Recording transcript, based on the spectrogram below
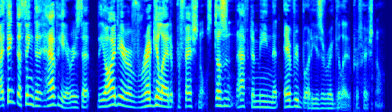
I think the thing to have here is that the idea of regulated professionals doesn't have to mean that everybody is a regulated professional.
